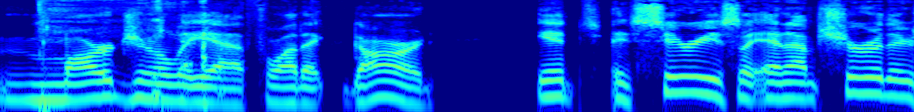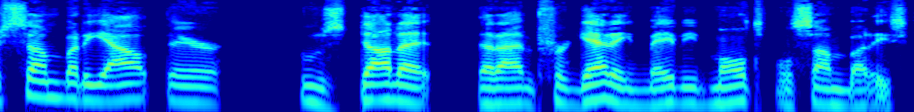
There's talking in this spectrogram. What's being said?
marginally athletic guard. It's, it's seriously, and I'm sure there's somebody out there who's done it that I'm forgetting, maybe multiple somebodies.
